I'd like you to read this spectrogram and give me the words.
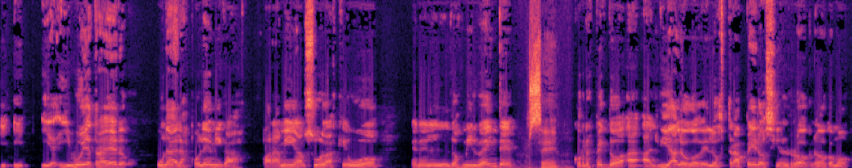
y, voy a traer una de las polémicas para mí absurdas que hubo en el 2020 con respecto al diálogo de los traperos y el rock, ¿no? Como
